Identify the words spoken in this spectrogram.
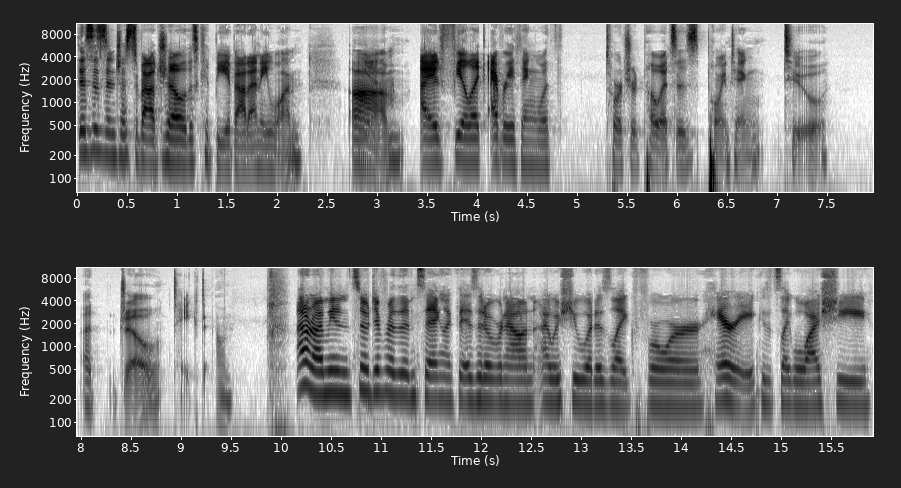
this isn't just about Joe, this could be about anyone. Yeah. Um I feel like everything with Tortured Poets is pointing to a Joe takedown. I don't know. I mean, it's no different than saying like the "Is it over now?" and "I wish you would" is like for Harry because it's like, well, why is she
